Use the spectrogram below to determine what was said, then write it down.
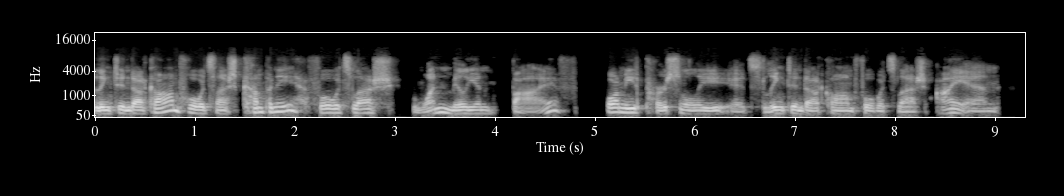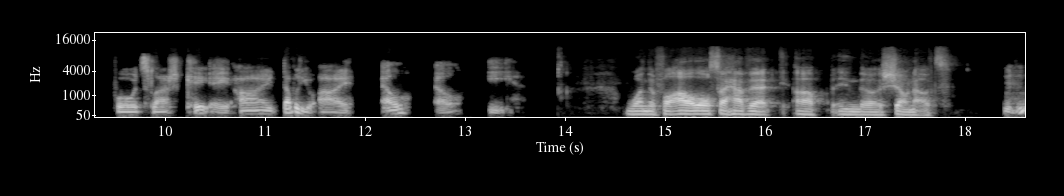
linkedin.com forward slash company forward slash 1 million five. Or me personally, it's linkedin.com forward slash IN forward slash K A I W I L L E. Wonderful. I'll also have that up in the show notes. Mm-hmm.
